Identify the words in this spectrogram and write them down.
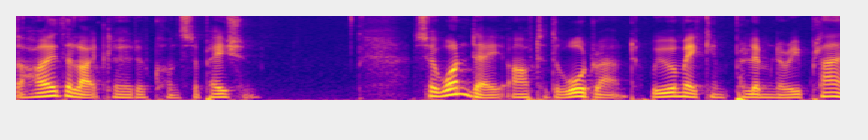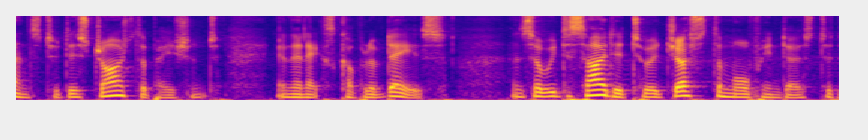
the higher the likelihood of constipation. So one day after the ward round, we were making preliminary plans to discharge the patient in the next couple of days, and so we decided to adjust the morphine dose to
